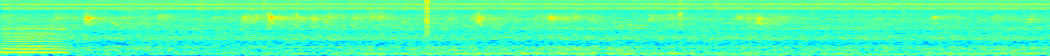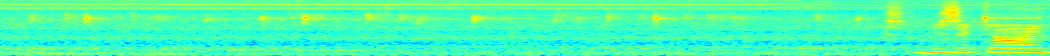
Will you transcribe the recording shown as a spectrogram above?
Okay. Some music going.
